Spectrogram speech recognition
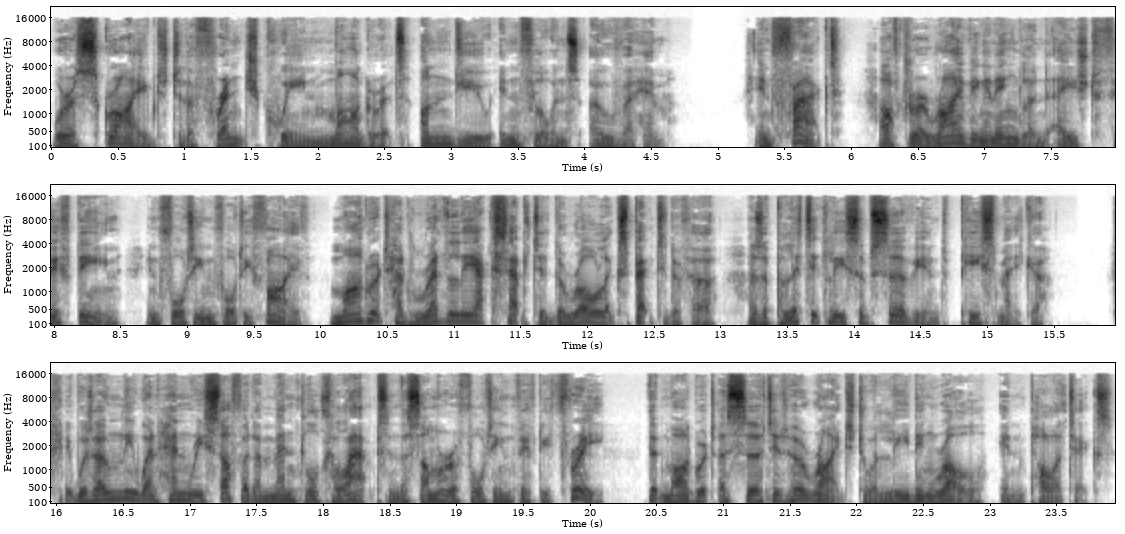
were ascribed to the French Queen Margaret's undue influence over him. In fact, after arriving in England aged 15 in 1445, Margaret had readily accepted the role expected of her as a politically subservient peacemaker. It was only when Henry suffered a mental collapse in the summer of 1453 that Margaret asserted her right to a leading role in politics.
